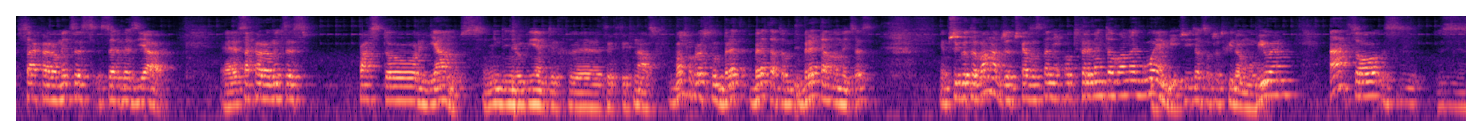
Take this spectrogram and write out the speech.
Saccharomyces cerevisiae, Saccharomyces pastorianus, nigdy nie lubiłem tych, e, tych, tych nazw, bądź po prostu bret, Brettanomyces, Przygotowana brzeczka zostanie odfermentowana głębiej, czyli to, co przed chwilą mówiłem, a co z, z,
